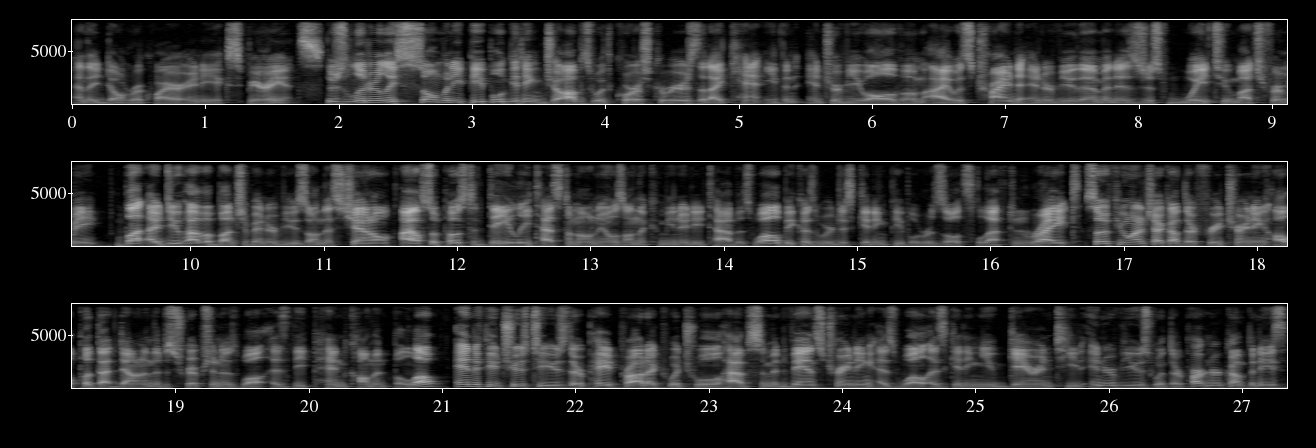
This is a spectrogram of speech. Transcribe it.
and they don't require any experience. There's literally so many people getting jobs with Course Careers that I can't even interview all of them. I was trying to interview them, and it's just way too much for me. But I do have a bunch of interviews on this channel. I also post daily testimonials on the community tab as well, because we're just getting people results left and right. So if you wanna check out their free training, I'll put that down in the description as well as the pinned comment below. And if you choose to use their paid product, which will have some advanced training as well as getting you guaranteed interviews with their partner companies,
